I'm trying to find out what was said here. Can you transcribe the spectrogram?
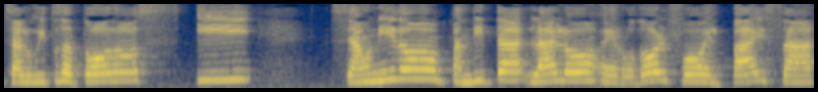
saluditos a todos y se ha unido Pandita, Lalo, eh, Rodolfo, El Paisa,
